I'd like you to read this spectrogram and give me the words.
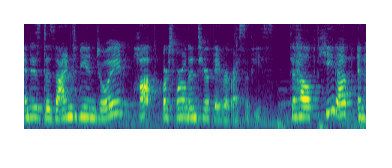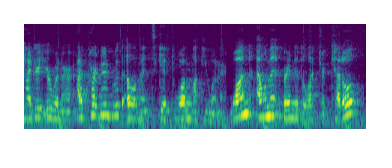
and is designed to be enjoyed hot or swirled into your favorite recipes. To help heat up and hydrate your winter, I've partnered with Element to gift one lucky winner. One Element branded electric kettle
